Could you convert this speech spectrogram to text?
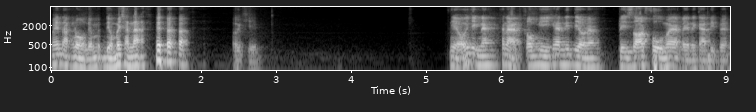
ไม่หนักหน่วงเดี๋ยวเดี๋ยวไม่ชนะ โอเค เหนียวจริงๆนะ ขนาดเขามีแค่นิดเดียวนะ รีซอสฟูลมากเลยในการดีเฟน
